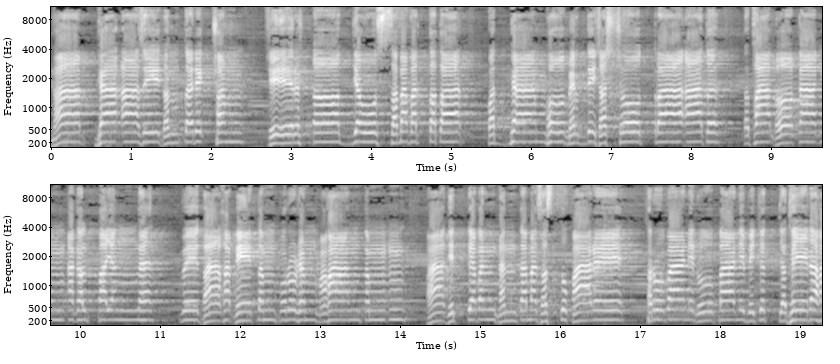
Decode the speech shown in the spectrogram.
नाभ्या आसीदन्तरिक्षम्। शीर्ष्णोद्यौ समवर्तत। पद्भ्याम् भूमिर्दिशः श्रोत्रात् तथा लोकाकम् अकल्पयन्। वेदाहमेतम् पुरुषम् महान्तम्। आदित्यवर्णन्तमसस्तु पारे। सर्वाणि रूपाणि विचित्यधीरः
